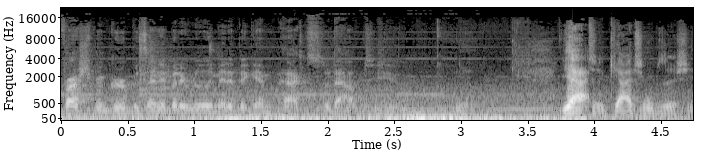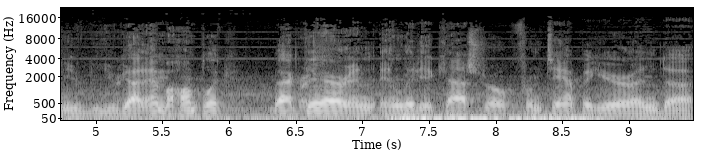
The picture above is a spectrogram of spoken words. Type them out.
freshman group, has anybody really made a big impact, stood out to you? Yeah, to the catching position. You you got Emma Humplick back right. there, and, and Lydia Castro from Tampa here, and uh,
